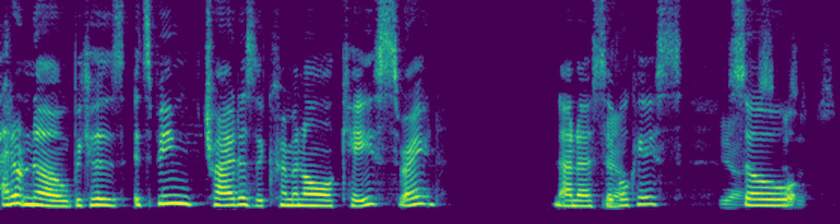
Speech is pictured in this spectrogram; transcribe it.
I don't know because it's being tried as a criminal case, right? Not a civil Yeah. case. Yeah. So- it's- it's-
